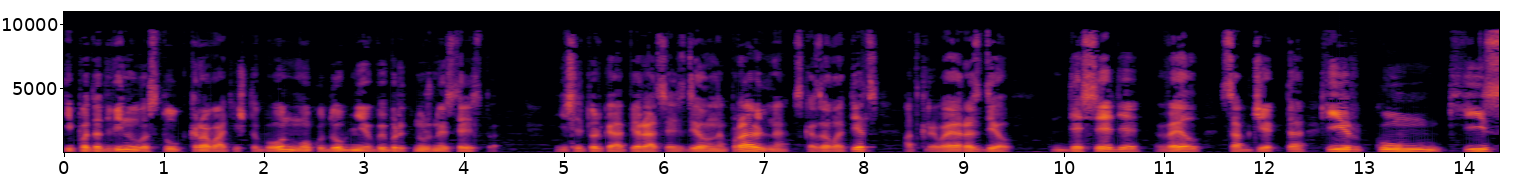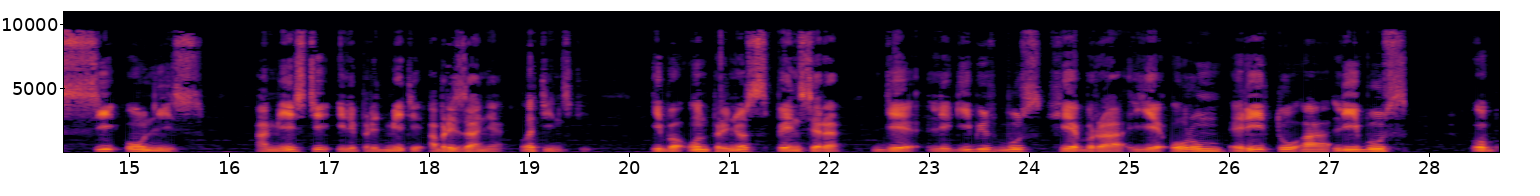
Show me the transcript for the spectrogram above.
и пододвинула стул к кровати, чтобы он мог удобнее выбрать нужное средство. «Если только операция сделана правильно», — сказал отец, открывая раздел. «Деседе vel subjecta circumcisionis» о месте или предмете обрезания, латинский. Ибо он принес Спенсера de legibus hebraeorum ritualibus об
